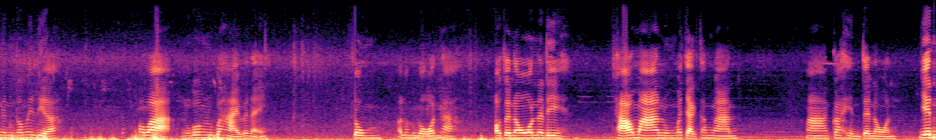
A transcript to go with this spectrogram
เงินก็ไม่เหลือ เพราะว่าหนูก็ไม่รู้ว่าหายไปไหนลมอารมณ์ร้อนค่ะ เอาแต่นอนนะดิ เช้ามาหนูมาจากทำงาน มาก็เห็นแต่นอน เย็น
